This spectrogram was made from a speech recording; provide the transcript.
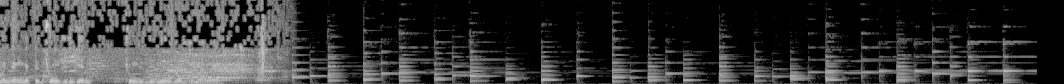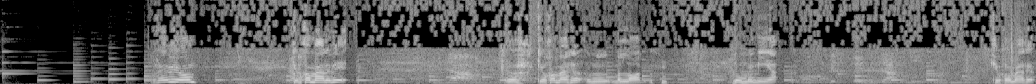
มันยังไม่เป็นช่วงเย็นๆ ช่วงเย็นๆนี่ลมจะมาเลยโอเคพี่อม เก็บเข้ามาเลยพี่ เออ เก็บเข้ามาเถอะมันมันร้อน ลมไม่มีอะเก็บเข้ามาเถอะ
